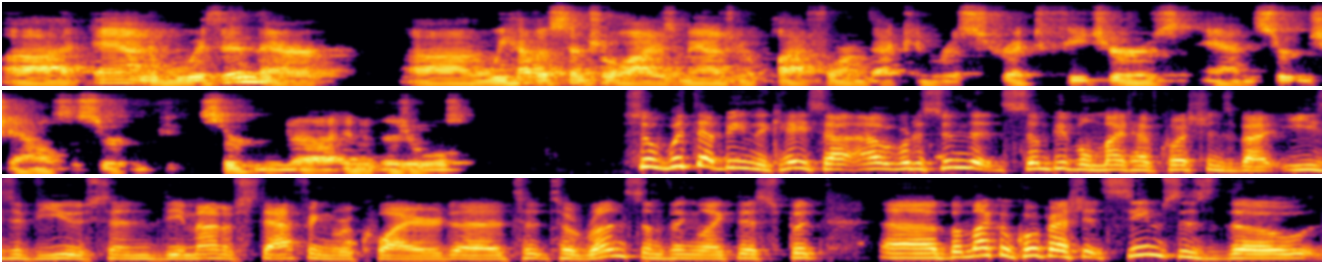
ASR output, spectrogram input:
Uh, and within there, uh, we have a centralized management platform that can restrict features and certain channels to certain certain individuals. So, with that being the case, I, I, would assume that some people might have questions about ease of use and the amount of staffing required uh, to, to run something like this. But, uh, but Michael Korpash, it seems as though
